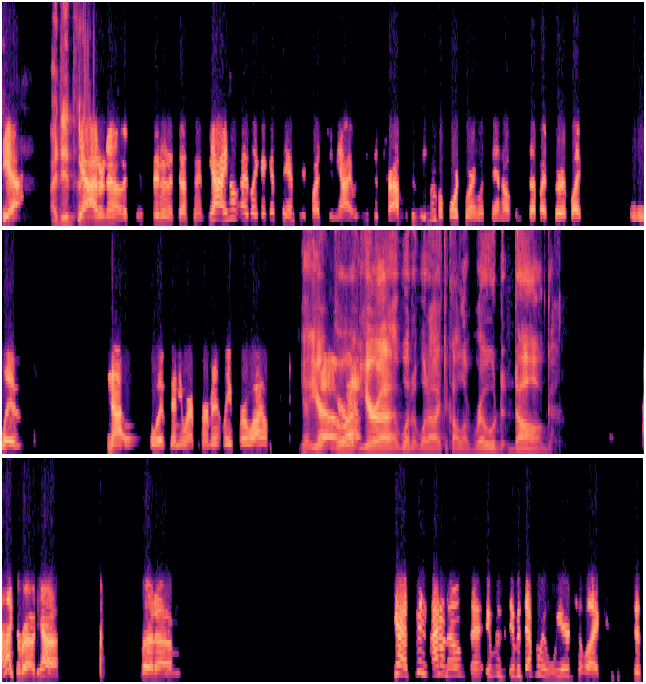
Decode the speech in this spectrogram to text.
Yeah, I did. yeah. I, I don't know. It's, it's been an adjustment. Yeah, I know. I like. I guess to answer your question, yeah, I was used to travel because even before touring with Stanhope and stuff, I'd sort of like lived, not lived anywhere permanently for a while. yeah, you're So, you're uh, you're a what what I like to call a road dog. I like the road, yeah. But um yeah, it's been I don't know. uh, It was it was definitely weird to like just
